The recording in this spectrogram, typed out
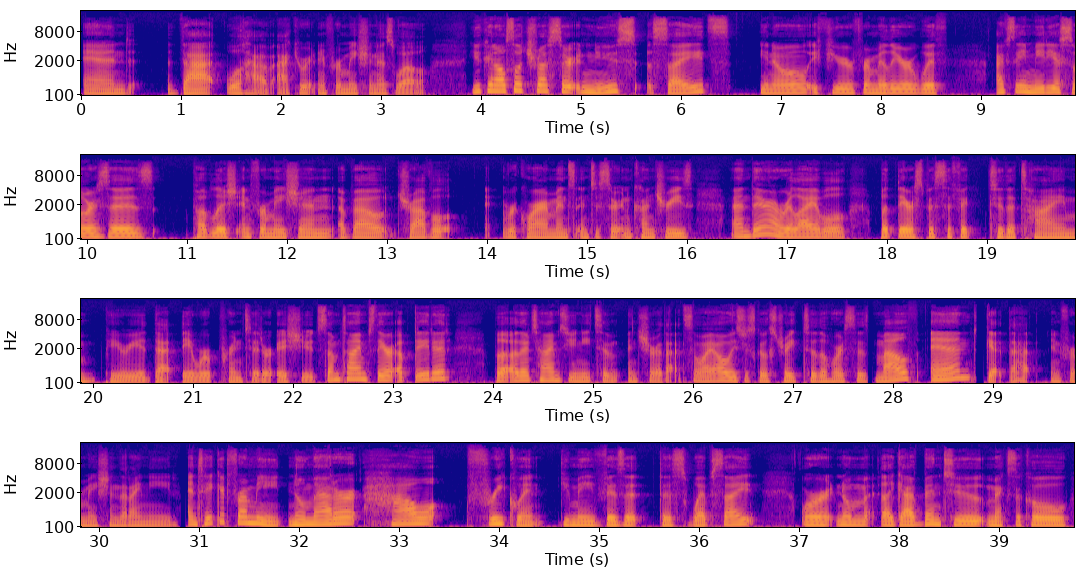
and that will have accurate information as well. You can also trust certain news sites. You know, if you're familiar with, I've seen media sources publish information about travel requirements into certain countries, and they are reliable, but they're specific to the time period that they were printed or issued. Sometimes they're updated, but other times you need to ensure that. So I always just go straight to the horse's mouth and get that information that I need. And take it from me, no matter how frequent you may visit this website or no like I've been to Mexico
